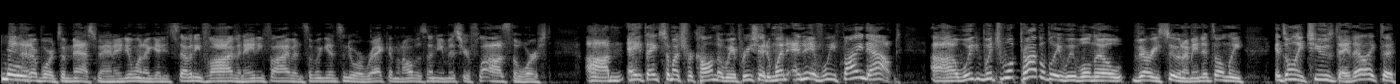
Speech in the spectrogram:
No. that airport's a mess, man. And you don't want to get 75 and 85 and someone gets into a wreck and then all of a sudden you miss your flight. Oh, it's the worst. Um, hey, thanks so much for calling though. We appreciate it. When and if we find out. Uh, which, which will probably we will know very soon. I mean, it's only it's only Tuesday. They like to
